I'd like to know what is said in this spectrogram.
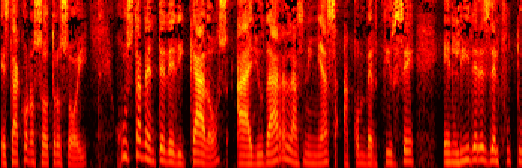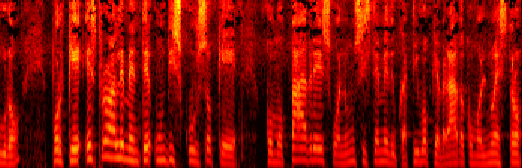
está con nosotros hoy, justamente dedicados a ayudar a las niñas a convertirse en líderes del futuro, porque es probablemente un discurso que como padres o en un sistema educativo quebrado como el nuestro,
